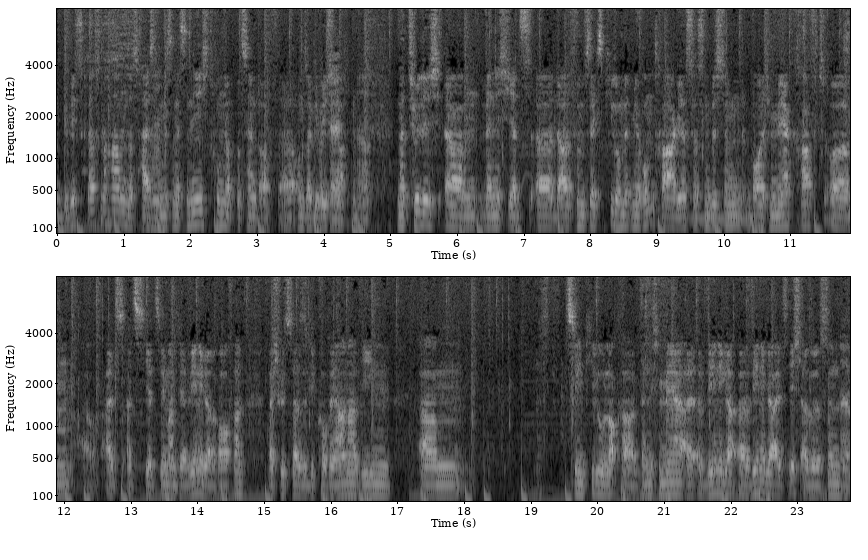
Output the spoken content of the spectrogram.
äh, Gewichtsklassen haben. Das heißt, wir müssen jetzt nicht 100% auf äh, unser Gewicht Okay, achten. ja. Natürlich, ähm, wenn ich jetzt äh, da 5, 6 Kilo mit mir rumtrage, ist das ein bisschen, brauche ich mehr Kraft ähm, als, als jetzt jemand, der weniger drauf hat. Beispielsweise die Koreaner wiegen ähm, 10 Kilo locker, wenn nicht mehr, äh, weniger, äh, weniger als ich. Also das sind, Ja.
